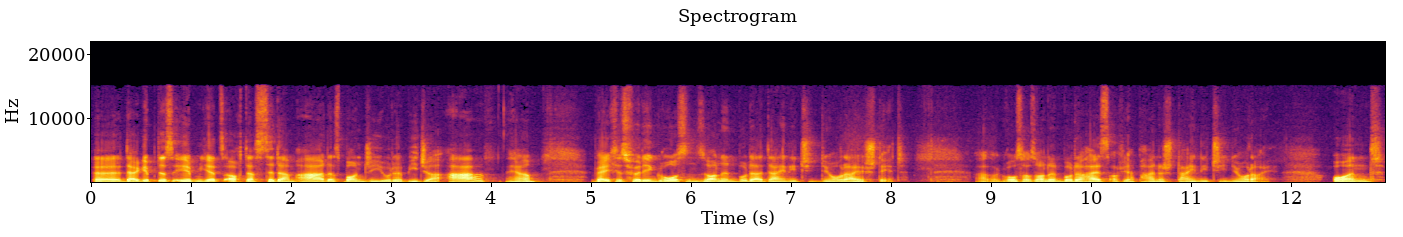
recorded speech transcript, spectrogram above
äh, da gibt es eben jetzt auch das Siddham A, das Bonji oder Bija A, ja? welches für den großen Sonnenbuddha Dainichi Nyorai steht. Also großer Sonnenbuddha heißt auf Japanisch Dainichi Nyorai. Und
